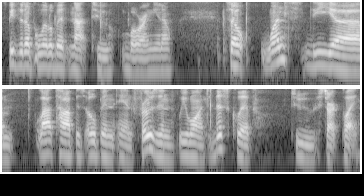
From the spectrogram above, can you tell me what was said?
speeds it up a little bit, not too boring, you know. So once the um, laptop is open and frozen, we want this clip to start playing.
